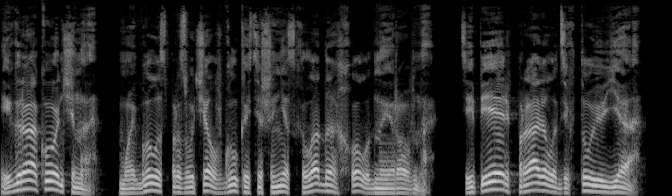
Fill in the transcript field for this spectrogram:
«Игра окончена!» Мой голос прозвучал в гулкой тишине склада холодно и ровно. «Теперь правила диктую я».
